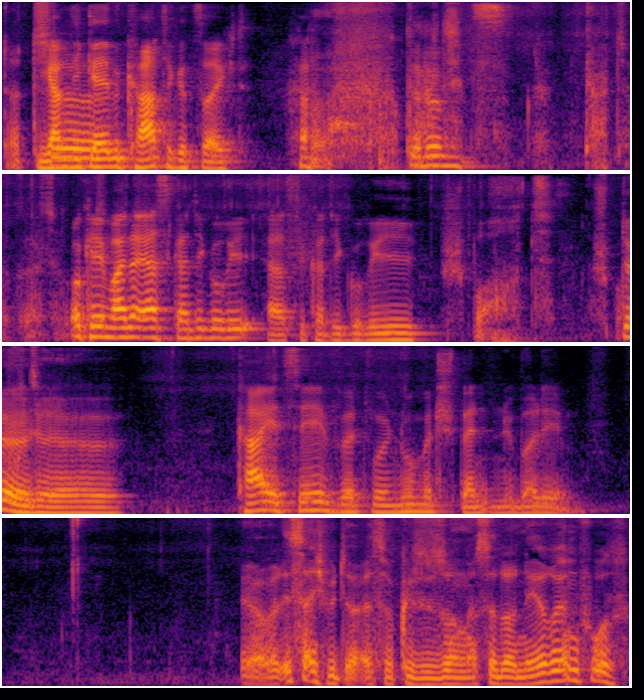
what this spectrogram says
das, Die haben die äh, gelbe Karte gezeigt. Gott. Tudums. Gott, oh Gott, oh Gott. Okay, meine erste Kategorie. Erste Kategorie Sport. Sport. Dö, dö. KEC wird wohl nur mit Spenden überleben. Ja, was ist eigentlich mit der Eishockey-Saison? Hast du da nähere Infos?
